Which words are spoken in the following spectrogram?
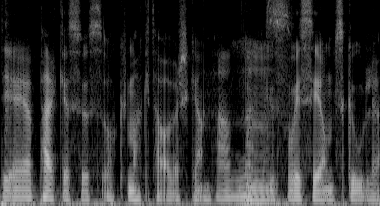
det är Perkasus och Makthaverskan. Ja, nice. Så får vi se om Skol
